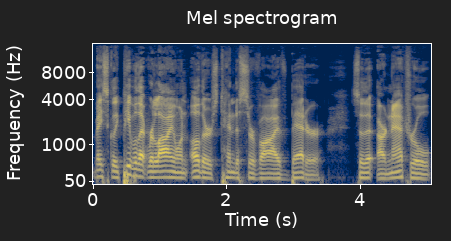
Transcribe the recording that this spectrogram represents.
basically people that rely on others tend to survive better. So that our natural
